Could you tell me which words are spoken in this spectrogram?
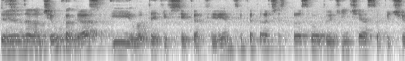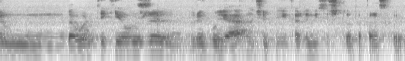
результатом чего как раз и вот эти все конференции, которые сейчас происходят очень часто, причем довольно-таки уже регулярно, чуть ли не каждый месяц что-то происходит.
